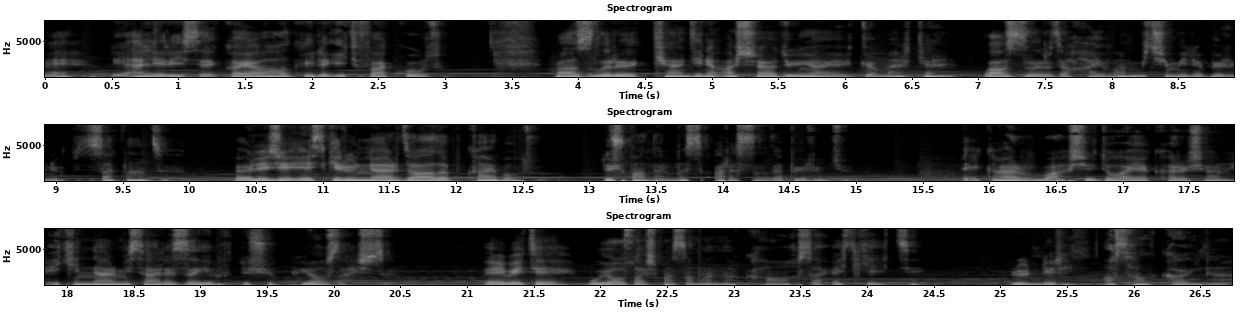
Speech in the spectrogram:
Ve diğerleri ise kaya halkıyla ittifak kurdu. Bazıları kendini aşağı dünyaya gömerken bazıları da hayvan biçimiyle bürünüp saklandı. Böylece eski ürünler dağılıp kayboldu. Düşmanlarımız arasında bölündü. Tekrar vahşi doğaya karışan ekinler misali zayıf düşüp yozlaştı. Elbette bu yozlaşma zamanla kaosa etki etti. Rünlerin asal kaynağı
